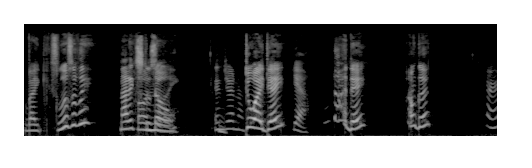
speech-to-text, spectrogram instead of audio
now? Like exclusively? Not Oh, exclusively. No. In general. Do I date? Yeah. Not a date. I'm good. All right.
